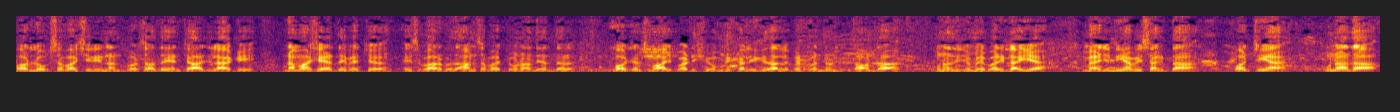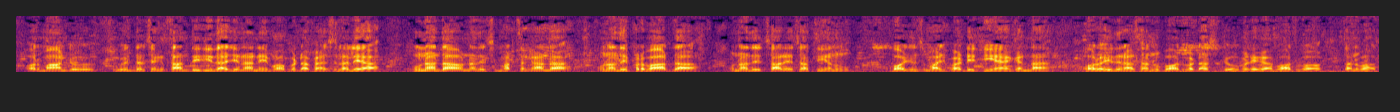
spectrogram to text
ਔਰ ਲੋਕ ਸਭਾ ਸ਼੍ਰੀ ਅਨੰਦਪੁਰ ਸਾਹਿਬ ਦੇ ਇੰਚਾਰਜ ਲਾ ਕੇ ਨਵਾਂ ਸ਼ਹਿਰ ਦੇ ਵਿੱਚ ਇਸ ਵਾਰ ਵਿਧਾਨ ਸਭਾ ਚੋਣਾਂ ਦੇ ਅੰਦਰ ਬਹੁਜਨ ਸਮਾਜ ਪਾਰਟੀ ਸ਼੍ਰੋਮਣੀ ਅਕਾਲੀ ਦਲ ਗਠਬੰਧਨ ਨੂੰ ਜਿਤਾਉਣ ਦਾ ਉਹਨਾਂ ਦੀ ਜ਼ਿੰਮੇਵਾਰੀ ਲਈ ਹੈ ਮੈਂ ਜਿੰਨੀਆਂ ਵੀ ਸੰਗਤਾਂ ਪਹੁੰਚੀਆਂ, ਉਹਨਾਂ ਦਾ ਔਰ ਮਾਨਯੋਗ ਸੁਖਵਿੰਦਰ ਸਿੰਘ ਸੰਧੀ ਜੀ ਦਾ, ਜਿਨ੍ਹਾਂ ਨੇ ਬਹੁਤ ਵੱਡਾ ਫੈਸਲਾ ਲਿਆ, ਉਹਨਾਂ ਦਾ, ਉਹਨਾਂ ਦੇ ਸਮਰਥਕਾਂ ਦਾ, ਉਹਨਾਂ ਦੇ ਪਰਿਵਾਰ ਦਾ, ਉਹਨਾਂ ਦੇ ਸਾਰੇ ਸਾਥੀਆਂ ਨੂੰ ਬਹੁਜਨ ਸਮਾਜ ਪਾਰਟੀ ਜੀ ਆਇਆਂ ਕਹਿੰਦਾ ਔਰ ਇਹਦੇ ਨਾਲ ਸਾਨੂੰ ਬਹੁਤ ਵੱਡਾ ਸਹਿਯੋਗ ਮਿਲੇਗਾ ਬਹੁਤ ਬਹੁਤ ਧੰਨਵਾਦ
